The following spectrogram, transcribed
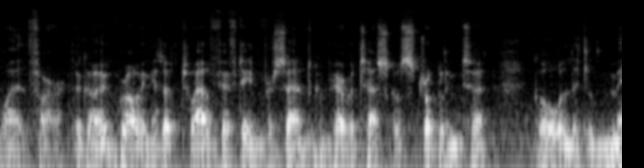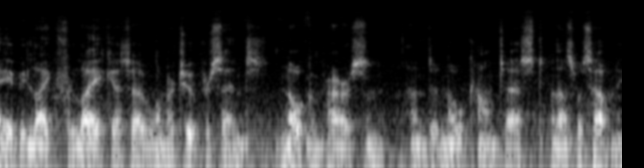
wildfire. They're going growing at a 12, 15% compared with Tesco struggling to go a little maybe like for like at a 1 or 2%, no comparison and no contest, and that's what's happening.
